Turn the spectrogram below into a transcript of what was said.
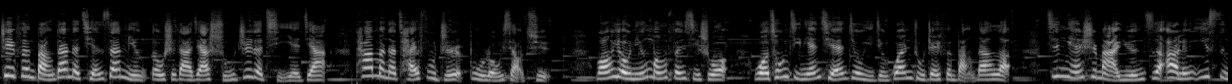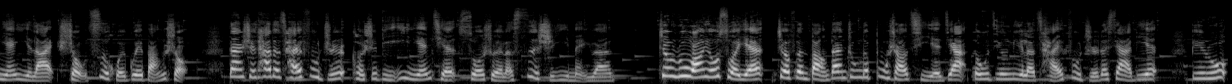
这份榜单的前三名都是大家熟知的企业家，他们的财富值不容小觑。”网友柠檬分析说：“我从几年前就已经关注这份榜单了。今年是马云自2014年以来首次回归榜首，但是他的财富值可是比一年前缩水了40亿美元。”正如网友所言，这份榜单中的不少企业家都经历了财富值的下跌。比如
